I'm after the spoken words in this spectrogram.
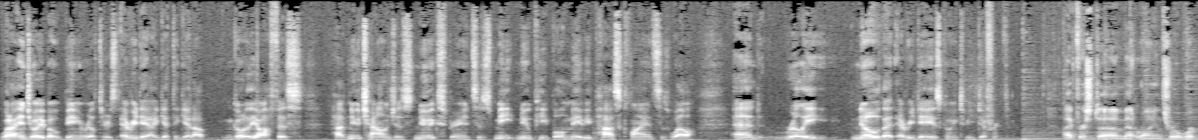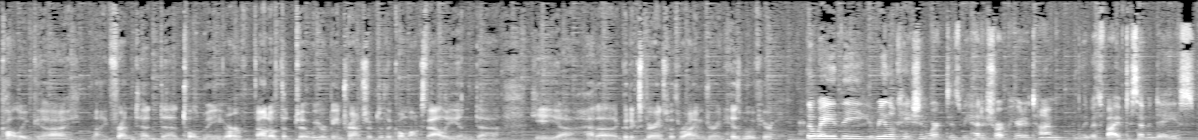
what I enjoy about being a realtor is every day I get to get up and go to the office, have new challenges, new experiences, meet new people, maybe past clients as well, and really know that every day is going to be different. I first uh, met Ryan through a work colleague. Uh, my friend had uh, told me or found out that uh, we were being transferred to the Comox Valley, and uh, he uh, had a good experience with Ryan during his move here. The way the relocation worked is we had a short period of time, I believe it was five to seven days.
